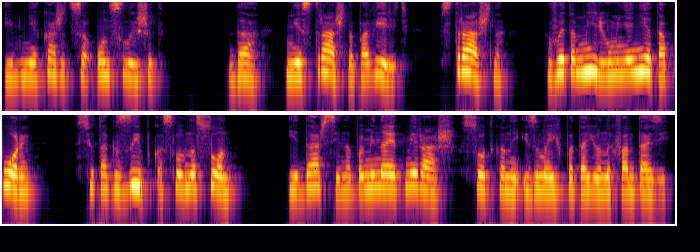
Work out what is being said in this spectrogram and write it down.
И мне кажется, он слышит. Да, мне страшно поверить. Страшно. В этом мире у меня нет опоры. Все так зыбко, словно сон. И Дарси напоминает мираж, сотканный из моих потаенных фантазий.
